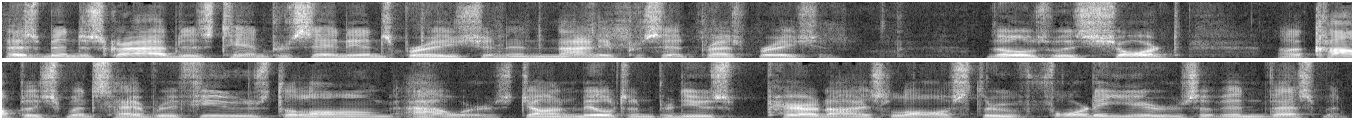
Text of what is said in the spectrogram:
has been described as 10% inspiration and 90% perspiration. Those with short accomplishments have refused the long hours. John Milton produced Paradise Lost through 40 years of investment.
